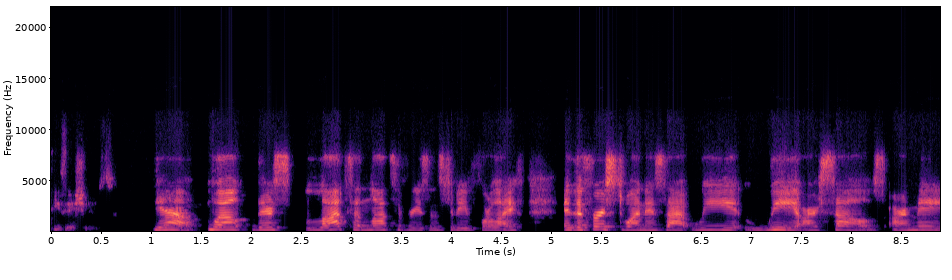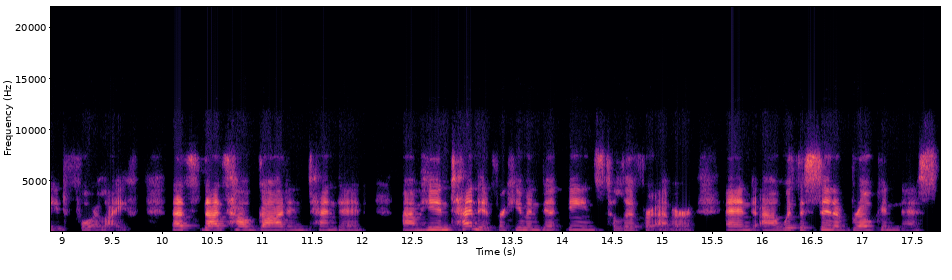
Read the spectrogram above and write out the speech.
these issues? Yeah, well, there's lots and lots of reasons to be for life. And the first one is that we we ourselves are made for life. That's that's how God intended. Um, he intended for human be- beings to live forever. And uh, with the sin of brokenness,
